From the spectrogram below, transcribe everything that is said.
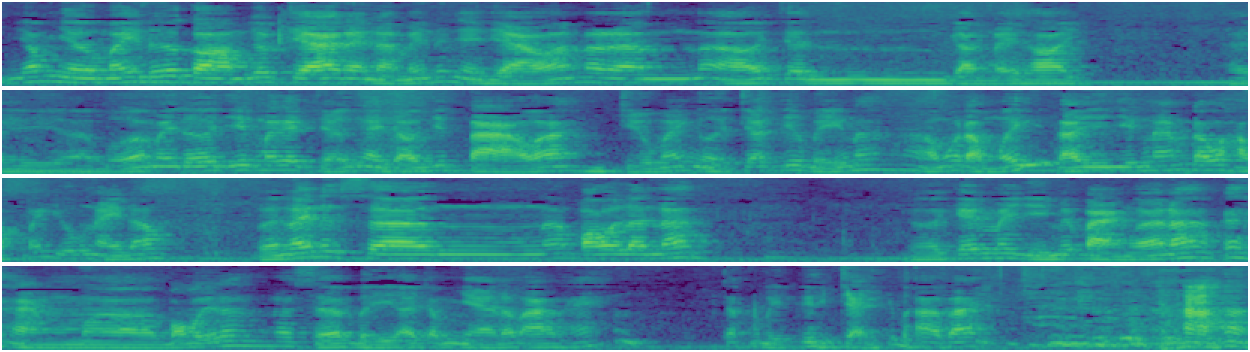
Giống như mấy đứa con cháu cha đây nè, mấy đứa nhà giàu á, nó nó ở trên gần đây thôi. Thì à, bữa mấy đứa viết mấy cái chữ ngay chỗ chiếc tàu á, chịu mấy người chết dưới biển đó, không có đồng ý. Tại vì việt nam đâu có học mấy vụ này đâu rồi lấy nước sơn nó bôi lên đó. Rồi cái mấy gì mấy bàn ở đó cái hàng mà bôi đó nó sẽ bị ở trong nhà nó ba tháng. Chắc bị tiêu chảy ba tháng. À,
